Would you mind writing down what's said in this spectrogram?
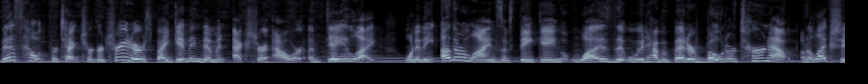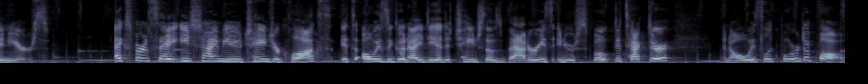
This helped protect trick-or-treaters by giving them an extra hour of daylight. One of the other lines of thinking was that we would have a better voter turnout on election years. Experts say each time you change your clocks, it's always a good idea to change those batteries in your smoke detector and always look forward to fall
